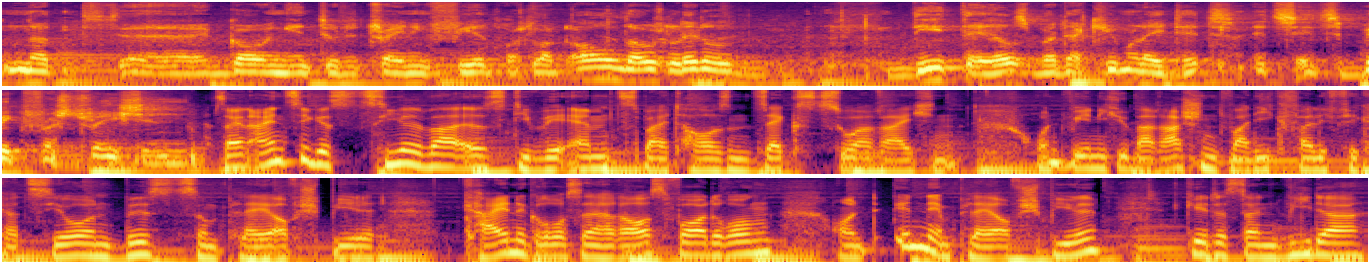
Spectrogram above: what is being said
not uh, going into the training field was like all those little details, but accumulated, it's, it's a big frustration. Sein einziges Ziel war es, die WM 2006 zu erreichen. Und wenig überraschend war die Qualifikation bis zum Playoff-Spiel keine große Herausforderung. Und in dem Playoff-Spiel geht es dann wieder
